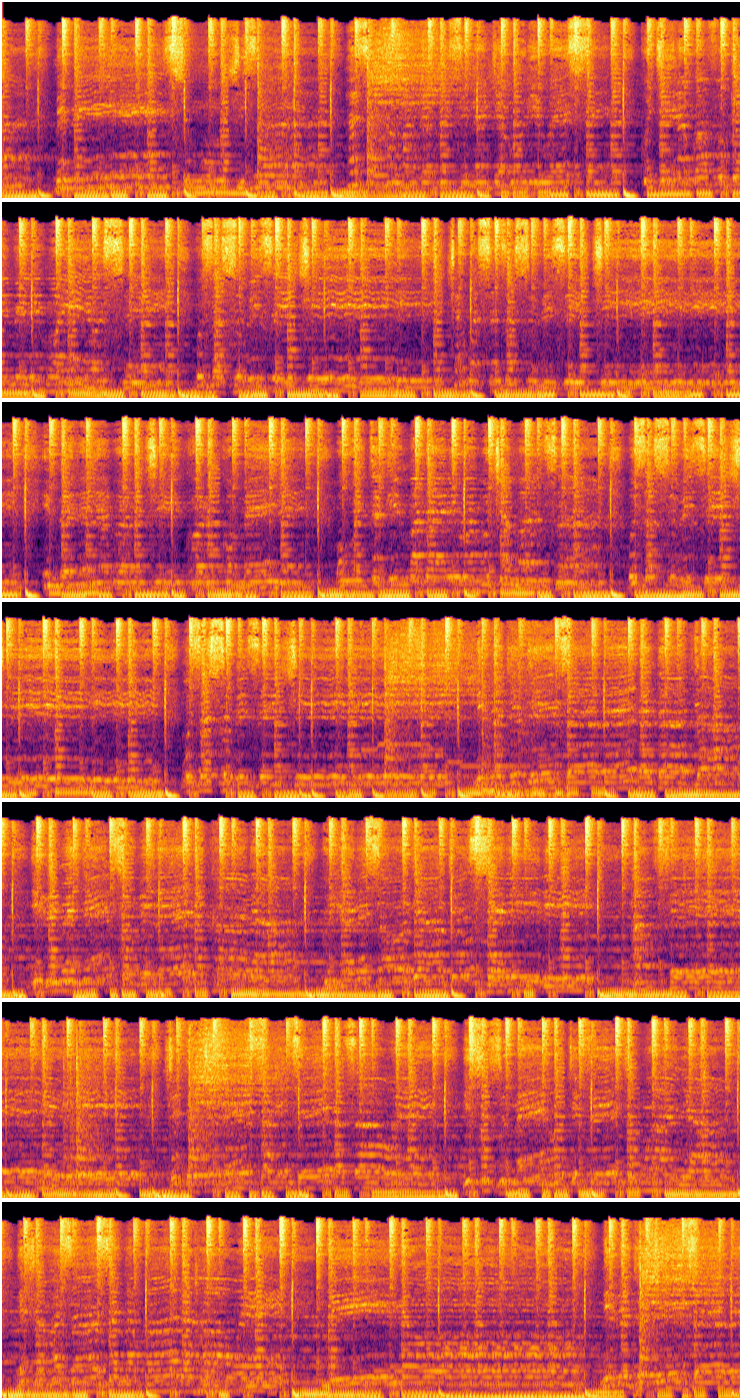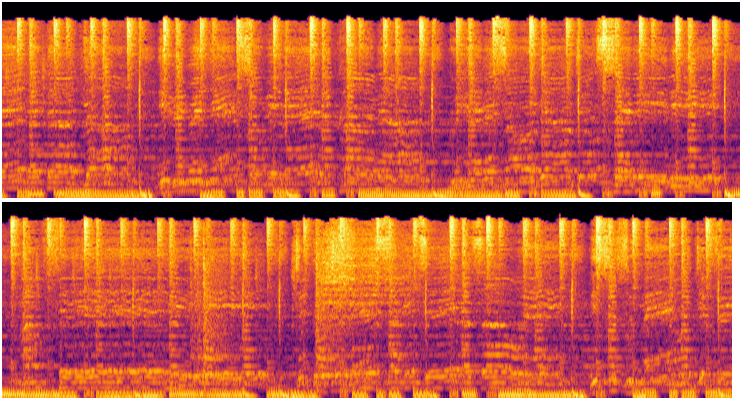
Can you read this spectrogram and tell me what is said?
bemeye yesu mukiza hazahamagaza zina rya buri wese kugira ngo avuge imirimo ye yose. Uzasubiza iki cyangwa se azasubiza iki It's just a man with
